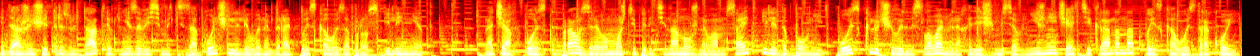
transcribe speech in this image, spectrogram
и даже ищет результаты, вне зависимости закончили ли вы набирать поисковой запрос или нет. Начав поиск в браузере, вы можете перейти на нужный вам сайт или дополнить поиск ключевыми словами, находящимися в нижней части экрана над поисковой строкой.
